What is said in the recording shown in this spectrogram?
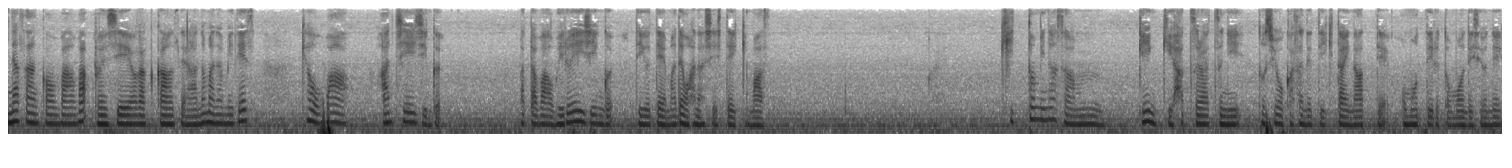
皆さんこんばんは。分子栄養学カウンセラーのまなみです。今日はアンチエイジングまたはウェルエイジングっていうテーマでお話ししていきます。きっと皆さん元気はつらつに年を重ねていきたいなって思っていると思うんですよね。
